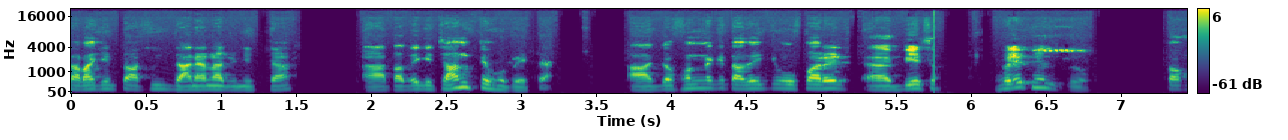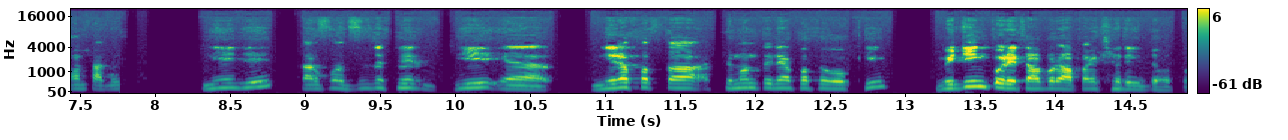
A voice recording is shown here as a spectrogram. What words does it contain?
তারা কিন্তু আসলে জানে না জিনিসটা। তাদেরকে জানতে হবে এটা। যখন নাকি তাদেরকে ওপারের বিয়ে ধরে ফেলতো, তখন তাদের নিয়ে গিয়ে তারপর দুদেশের যে নিরাপত্তা, সীমান্ত নিরাপত্তা রক্ষী মিটিং করে তারপর আপনাকে ছেড়ে দিতে হতো।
